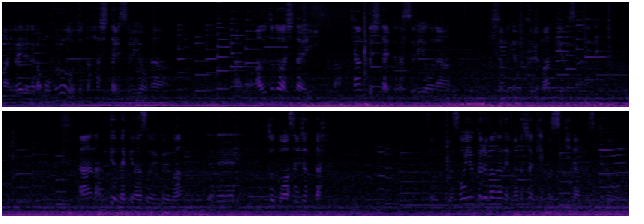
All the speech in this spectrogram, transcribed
まあ、いわゆるなんかオフロードをちょっと走ったりするようなあのアウトドアしたりとかキャンプしたりとかするような人向けの車っていうんですかね。あーなんて言うんだっけなそういう車。やべえちょっと忘れちゃった。そうそういう車がね私は結構好きなんですけど。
